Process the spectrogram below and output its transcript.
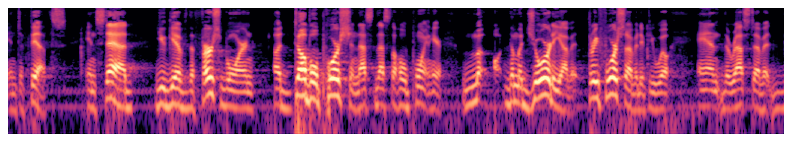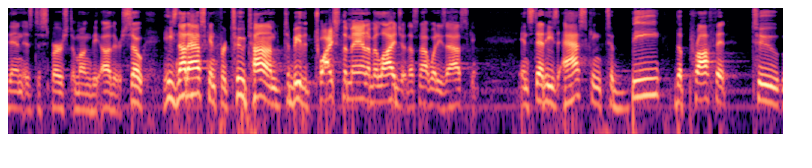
into fifths. Instead, you give the firstborn a double portion. That's, that's the whole point here the majority of it, three fourths of it, if you will, and the rest of it then is dispersed among the others. So he's not asking for two times to be the, twice the man of Elijah. That's not what he's asking. Instead, he's asking to be the prophet to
